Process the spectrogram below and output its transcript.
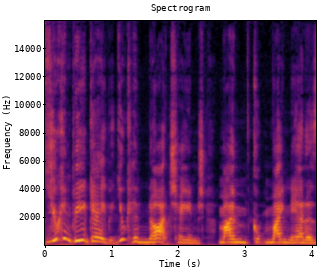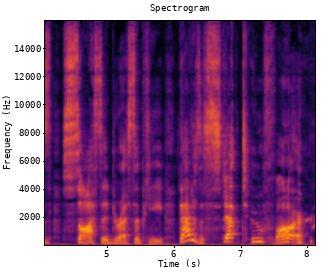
you can be gay, but you cannot change my my nana's sausage recipe. That is a step too far.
